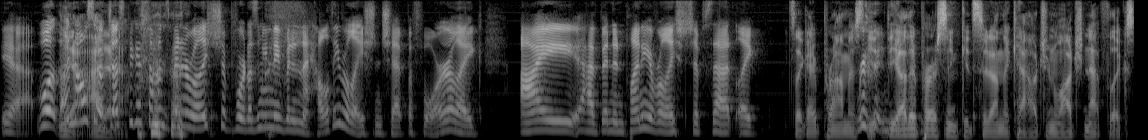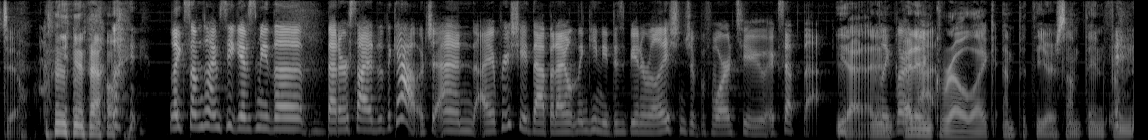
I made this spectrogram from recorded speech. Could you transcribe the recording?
Yeah. Well, and also just know. because someone's been in a relationship before doesn't mean they've been in a healthy relationship before. Like I have been in plenty of relationships that like it's like I promised the, the other person could sit on the couch and watch Netflix too. you know. like, like sometimes he gives me the better side of the couch and I appreciate that, but I don't think he needed to be in a relationship before to accept that. Yeah, I didn't, like, I didn't that. grow like empathy or something from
